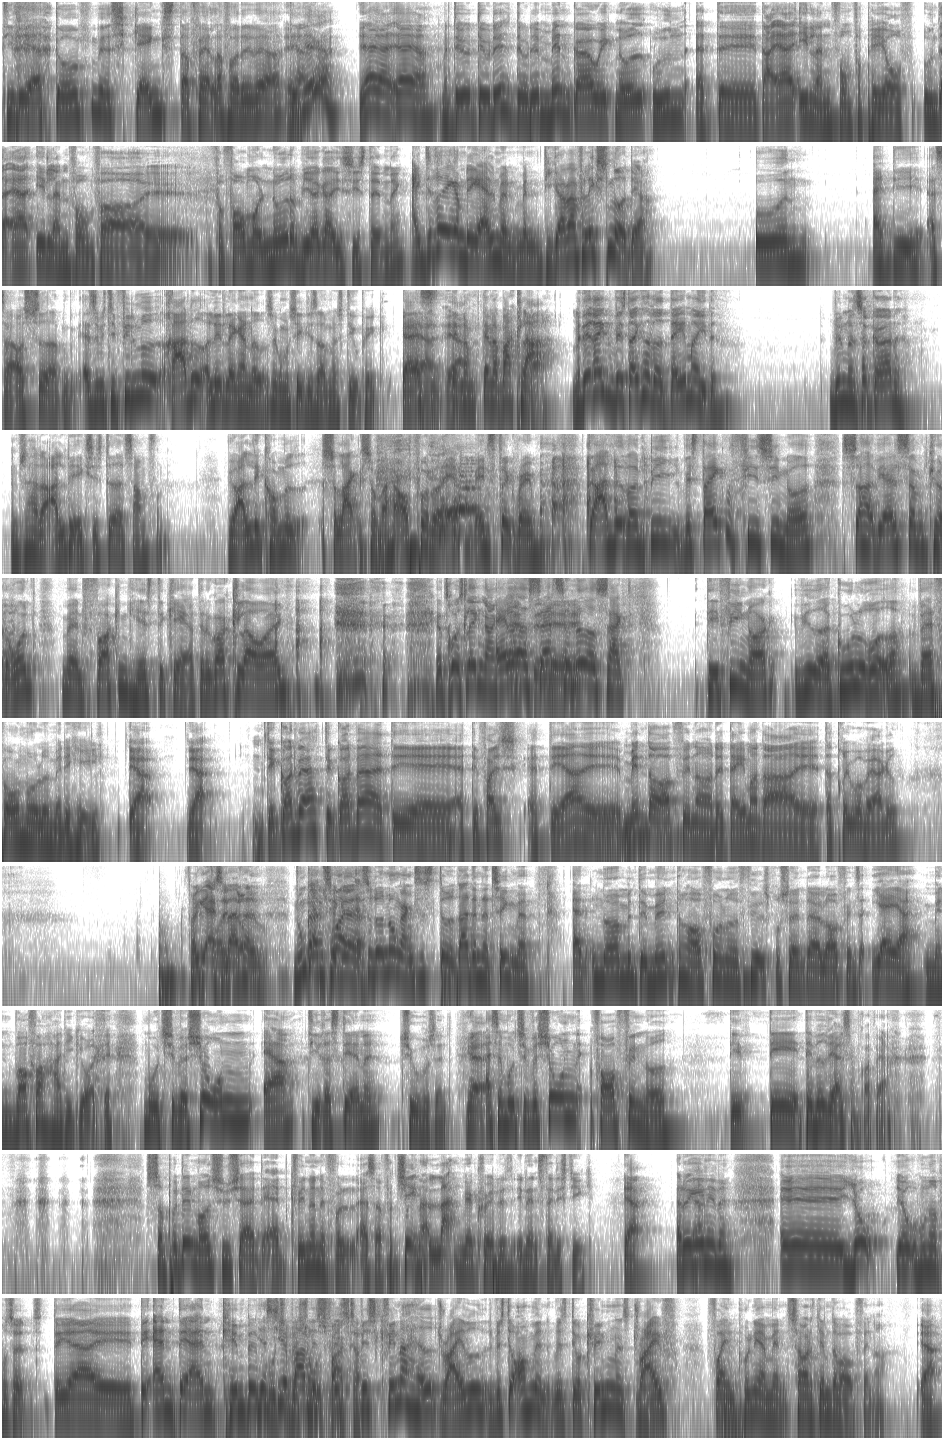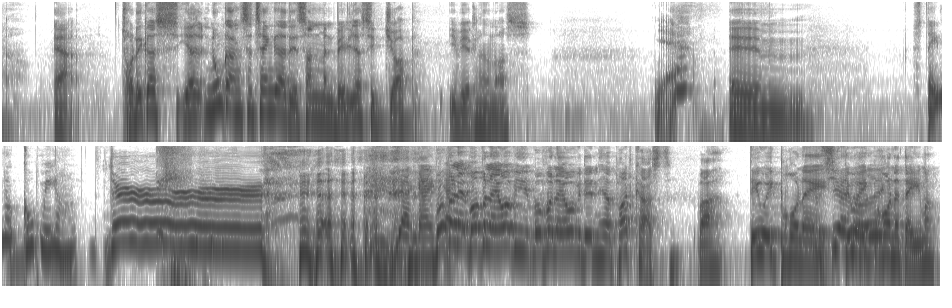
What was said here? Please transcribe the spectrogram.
De der dumme skanks, der falder for det der. Det Ja. virker. Ja, ja, ja, ja. Men det er, jo, det er jo det. Det er jo det. Mænd gør jo ikke noget, uden at øh, der er en eller anden form for payoff. Uden der er en eller anden form for, øh, for formål. Noget, der virker i sidste ende, ikke? Ej, det ved jeg ikke, om det er alle mænd, men de gør i hvert fald ikke sådan noget der. Uden at de altså også sidder... Altså, hvis de filmede rettet og lidt længere ned, så kunne man se, at de sad med en stiv pik. Ja, ja, altså, ja. Den, er, den er bare klar. Men det er rigtigt, hvis der ikke havde været damer i det, vil man så gøre det? Jamen, så har der aldrig eksisteret et samfund. Vi har aldrig kommet så langt, som at have opfundet appen Instagram. Der har aldrig været en bil. Hvis der ikke var fisk i noget, så havde vi alle sammen kørt rundt med en fucking hestekære. Det er du godt klar over, ikke? Jeg tror slet ikke engang, Alle har at, sat sig øh, ned og sagt, det er fint nok, vi hedder guldrødder, hvad er formålet med det hele? Ja, ja. Det kan godt være, det kan godt være at, det, øh, at det faktisk at det er øh, mænd, der opfinder, og det er damer, der, øh, der driver værket. For ikke, altså, no, nogle gange jeg tror, tænker jeg... altså, du nogle gange så stod, der er den her ting med, at Nå, men det er mænd, der har opfundet 80% af alle opfindelser. Ja, ja, men hvorfor har de gjort det? Motivationen er de resterende 20%. Ja. Altså motivationen for at opfinde noget, det, det, det ved vi alle sammen godt, hvad. Så på den måde synes jeg, at, at kvinderne for, altså, fortjener langt mere credit i den statistik. ja. Er du ikke Ja. enig i det? Øh, jo, jo, 100 procent. Det er, øh, det, er en, det er en kæmpe Jeg siger bare, hvis, hvis, motivationsfaktor. hvis kvinder havde drivet, hvis det var omvendt, hvis det var kvindernes drive for at imponere mænd, så var det dem, der var opfindere. Ja, ja. Tror du ikke også... Jeg, nogle gange så tænker jeg, at det er sådan, man vælger sit job i virkeligheden også. Ja, Øhm, stand-up komiker. Jeg er engang, hvorfor, la- hvorfor, laver vi, hvorfor laver vi den her podcast? Hva? Det er jo ikke på grund af, det er jo ikke på grund af damer.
